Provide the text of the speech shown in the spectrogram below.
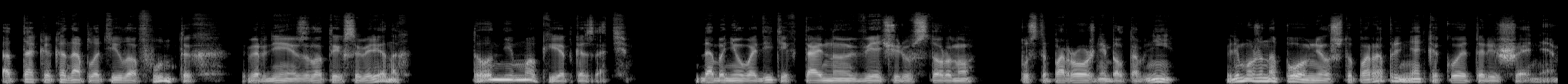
а так как она платила в фунтах, вернее, золотых суверенах, то он не мог ей отказать. Дабы не уводить их тайную вечерю в сторону пустопорожней болтовни, Вельможа напомнил, что пора принять какое-то решение.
